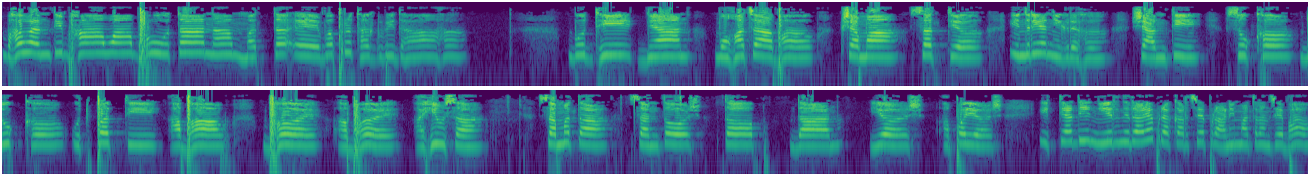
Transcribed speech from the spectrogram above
भवन्ति भावा भूतानां मत्त एव पृथग्विधाः। बुद्धी ज्ञान मोहाचा अभाव क्षमा सत्य इंद्रिय निग्रह शांती सुख दुःख उत्पत्ती अभाव भय अभय अहिंसा समता संतोष तप दान यश अपयश इत्यादी निरनिराळ्या प्रकारचे प्राणीमात्रांचे भाव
